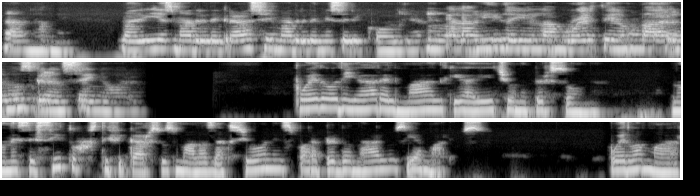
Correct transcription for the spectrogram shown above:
Amén. María es Madre de Gracia y Madre de Misericordia. En la vida y en la muerte, amparanos, Gran Señor. Puedo odiar el mal que ha hecho una persona No necesito justificar sus malas acciones para perdonarlos y amarlos. Puedo amar,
